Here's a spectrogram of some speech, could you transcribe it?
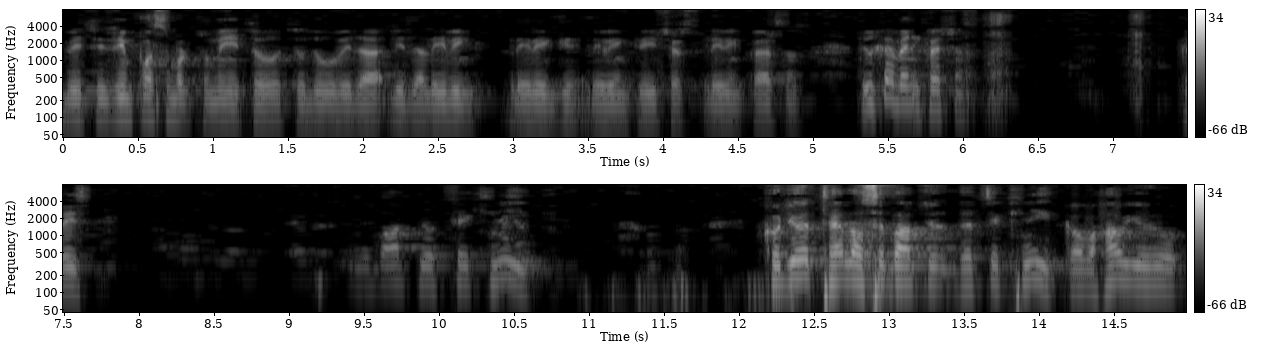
which is impossible to me to, to do with a with a living living living creatures, living persons. Do you have any questions? Please. About your technique. Could you tell us about the technique of how you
